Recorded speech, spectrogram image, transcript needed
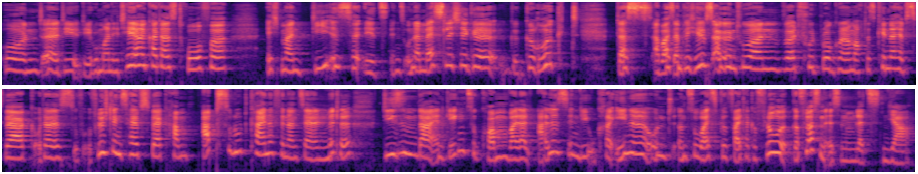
Und äh, die, die humanitäre Katastrophe, ich meine, die ist jetzt ins Unermessliche ge, ge, gerückt. Das, aber sämtliche Hilfsagenturen, World Food Program, auch das Kinderhilfswerk oder das Flüchtlingshilfswerk haben absolut keine finanziellen Mittel, diesem da entgegenzukommen, weil halt alles in die Ukraine und, und so weiter geflossen ist im letzten Jahr.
